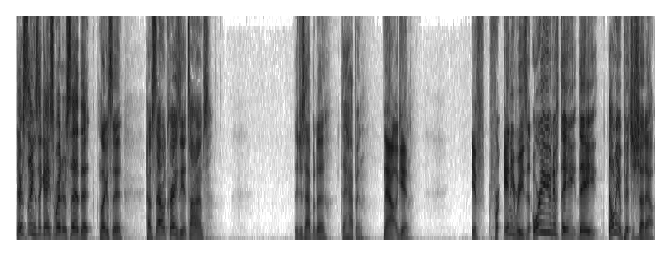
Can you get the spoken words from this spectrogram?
there's things that Gangster Raiders said that, like I said, have sounded crazy at times. They just happen to to happen. Now, again, if for any reason, or even if they they don't even pitch a shutout,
